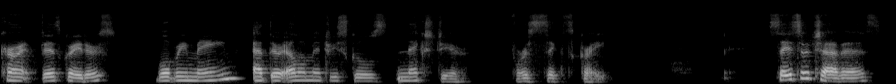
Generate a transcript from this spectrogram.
Current fifth graders will remain at their elementary schools next year for sixth grade. Cesar Chavez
